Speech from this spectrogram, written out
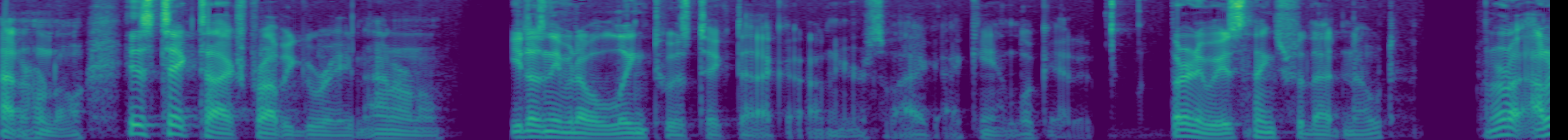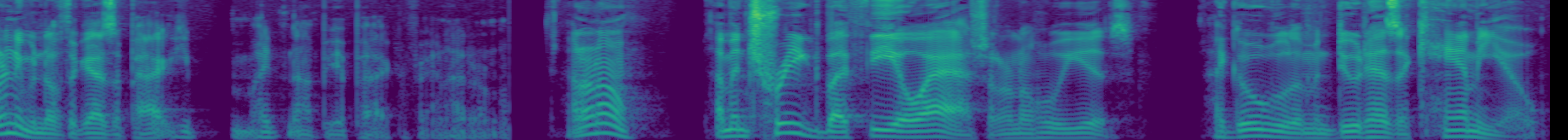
I don't know. His TikTok's probably great. I don't know. He doesn't even have a link to his TikTok on here, so I, I can't look at it. But anyways, thanks for that note. I don't know. I don't even know if the guy's a pack. He might not be a Packer fan. I don't know. I don't know. I'm intrigued by Theo Ash. I don't know who he is. I googled him, and dude has a cameo.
